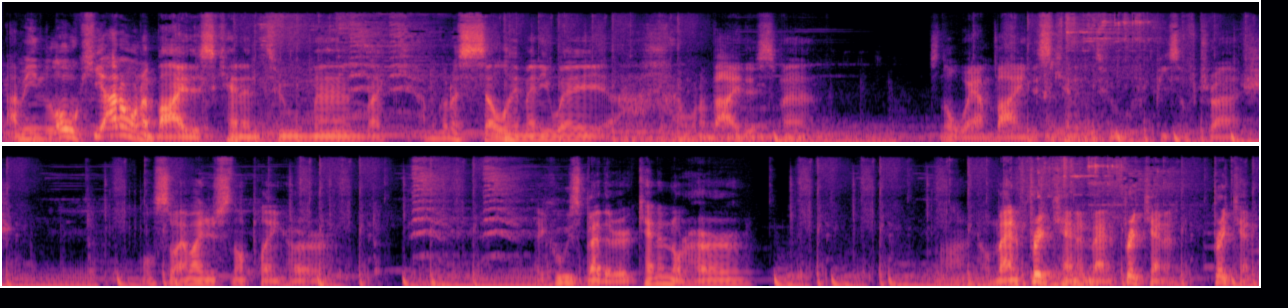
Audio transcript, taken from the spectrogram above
I mean, low-key, I don't want to buy this Kennen too, man. Like, I'm gonna sell him anyway. Ah, I don't want to buy this, man. There's no way I'm buying this Kennen 2 for piece of trash. Also, am I just not playing her? Like, who's better, Kennen or her? Man. Frick Kennen, man. Frick Kennen. Frick Kennen.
